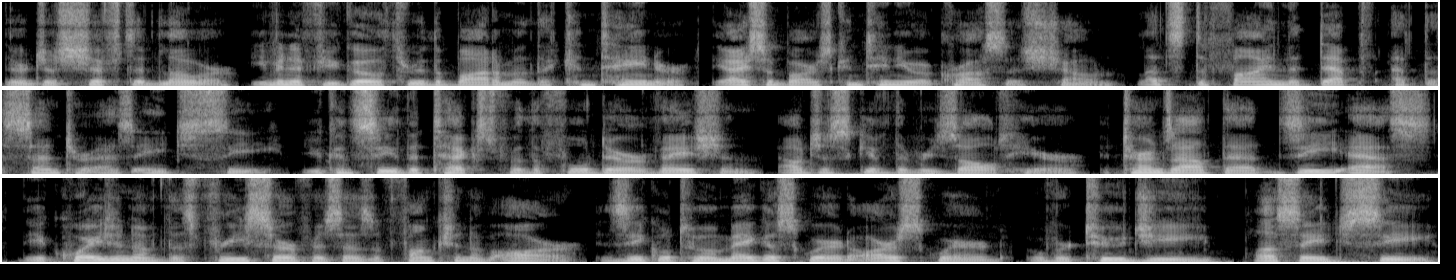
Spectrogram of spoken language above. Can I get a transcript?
they're just shifted lower. Even if you go through the bottom of the container, the isobars continue across as shown. Let's define the depth at the center as hc. You can see the text for the full derivation. I'll just give the result here. It turns out that zs, the equation of the free surface as a function of r, is equal to omega squared r squared over 2g plus hc,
